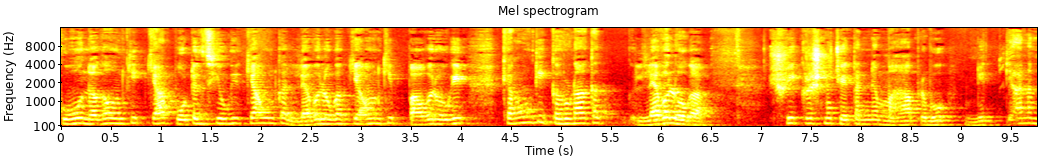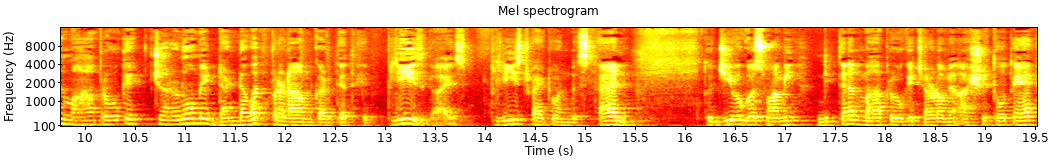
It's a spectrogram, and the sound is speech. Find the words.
कौन होगा, उनकी क्या पोटेंसी होगी, क्या उनका लेवल होगा, क्या उनकी पावर होगी, क्या उनकी करुणा का लेवल होगा। श्री कृष्ण चैतन्य महाप्रभु नित्यानंद महाप्रभु के चरणों में दंडवत प्रणाम करते थे। Please guys, please try to understand. तो जीव गोस्वामी नित्यानंद महाप्रभु के चरणों में आश्रित होते हैं।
